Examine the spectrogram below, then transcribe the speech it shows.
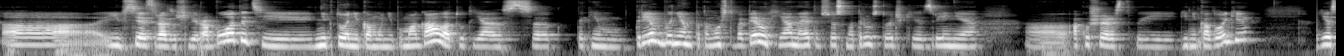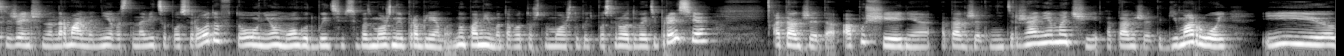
А, и все сразу шли работать, и никто никому не помогал, а тут я с таким требованием, потому что, во-первых, я на это все смотрю с точки зрения а, акушерства и гинекологии. Если женщина нормально не восстановится после родов, то у нее могут быть всевозможные проблемы. Ну, помимо того, то, что может быть послеродовая депрессия, а также это опущение, а также это недержание мочи, а также это геморрой и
